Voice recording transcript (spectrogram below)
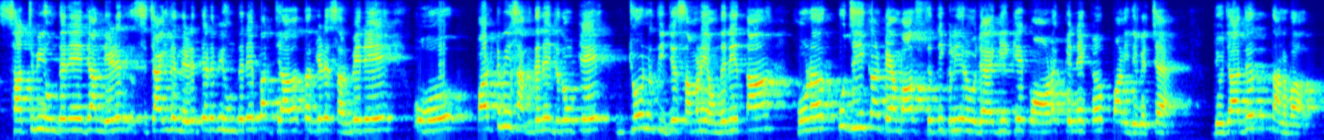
ਸੱਚ ਵੀ ਹੁੰਦੇ ਨੇ ਜਾਂ ਨੇੜੇ ਸਚਾਈ ਦੇ ਨੇੜੇ ਤੇੜੇ ਵੀ ਹੁੰਦੇ ਨੇ ਪਰ ਜ਼ਿਆਦਾਤਰ ਜਿਹੜੇ ਸਰਵੇ ਨੇ ਉਹ ਪਲਟ ਵੀ ਸਕਦੇ ਨੇ ਜਦੋਂ ਕਿ ਜੋ ਨਤੀਜੇ ਸਾਹਮਣੇ ਆਉਂਦੇ ਨੇ ਤਾਂ ਹੁਣ ਕੁਝ ਹੀ ਘੰਟਿਆਂ ਬਾਅਦ ਸਥਿਤੀ ਕਲੀਅਰ ਹੋ ਜਾਏਗੀ ਕਿ ਕੌਣ ਕਿੰਨੇ ਕੁ ਪਾਣੀ ਦੇ ਵਿੱਚ ਹੈ। ਦਿਓ ਇਜਾਜ਼ਤ ਧੰਨਵਾਦ।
